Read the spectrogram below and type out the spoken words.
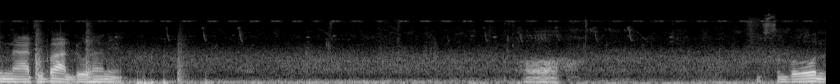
ที่นาที่บ้านดูฮะนี่อ๋อสมบูรณ์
